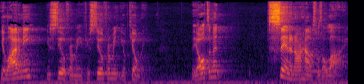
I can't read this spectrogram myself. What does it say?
You lie to me, you steal from me. If you steal from me, you'll kill me. The ultimate sin in our house was a lie.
